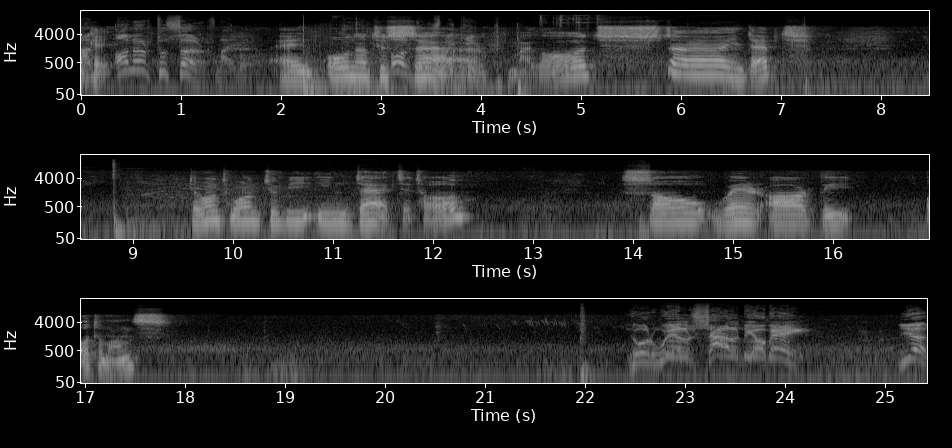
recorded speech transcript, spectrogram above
Okay. An honor to serve, my lord. An honor to Orders, serve, king. my lord. Uh, in debt. Don't want to be in debt at all. So, where are the Ottomans? Your will shall be obeyed. Yes.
